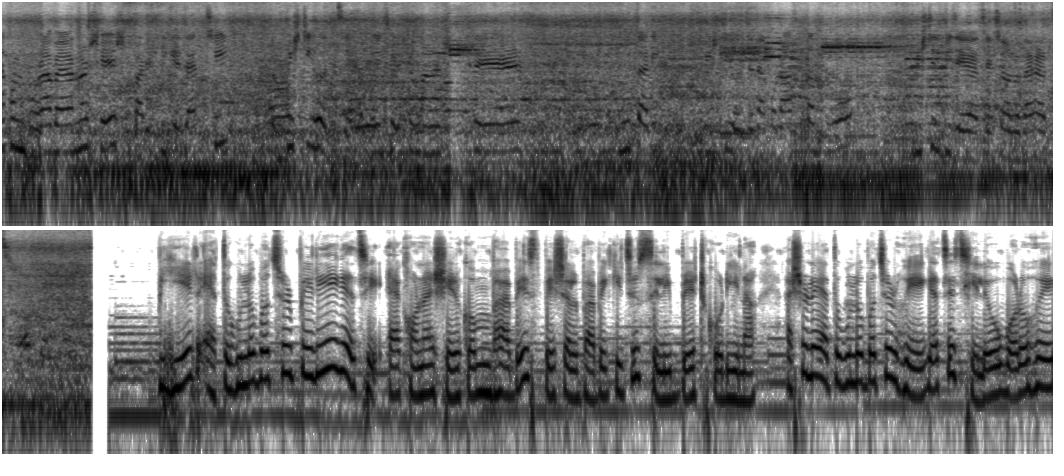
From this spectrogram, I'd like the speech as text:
এখন ঘোরা বেড়ানো শেষ, বাড়ির দিকে যাচ্ছি। বৃষ্টি হচ্ছে। দুই দু তারিখ বিয়ের এতগুলো বছর পেরিয়ে গেছে, এখন আর সেরকমভাবে স্পেশালভাবে কিছু সেলিব্রেট করি না। আসলে এতগুলো বছর হয়ে গেছে, ছেলেও বড় হয়ে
